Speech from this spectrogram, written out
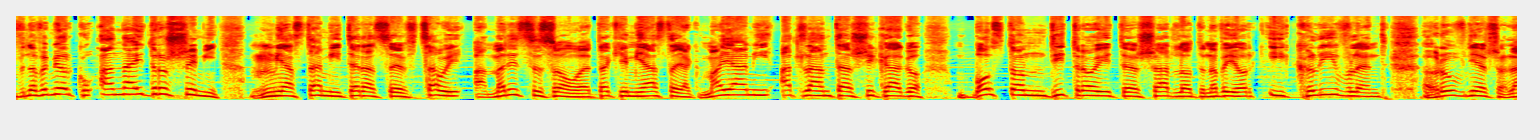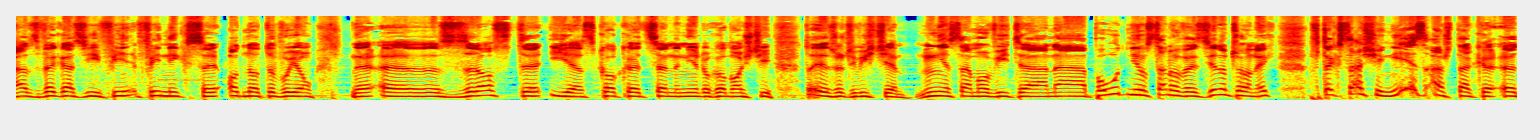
w Nowym Jorku. A najdroższymi miastami teraz w całej Ameryce są takie miasta jak Miami, Atlanta, Chicago, Boston, Detroit, Charlotte, Nowy Jork i Cleveland. Również Las Vegas i Phoenix odnotowują wzrost i skok cen nieruchomości. To jest rzeczywiście niesamowite. A na południu Stanów Zjednoczonych, w Teksasie nie jest aż tak e,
